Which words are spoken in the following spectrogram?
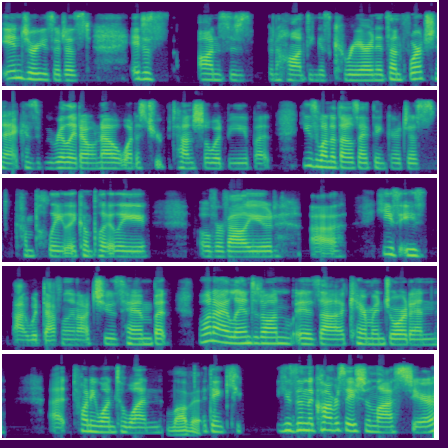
Injuries are just it just honestly just been haunting his career and it's unfortunate because we really don't know what his true potential would be but he's one of those i think are just completely completely overvalued uh, he's he's i would definitely not choose him but the one i landed on is uh, cameron jordan at 21 to 1. Love it. I think he, he's in the conversation last year.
